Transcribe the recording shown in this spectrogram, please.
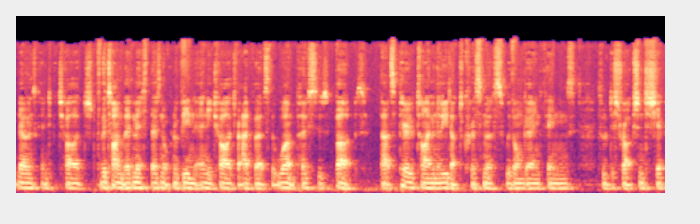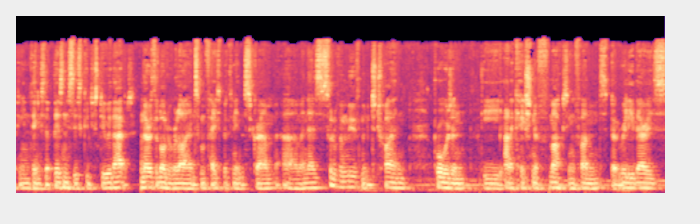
no one's going to be charged. For the time they've missed, there's not going to been any charge for adverts that weren't posted. But that's a period of time in the lead up to Christmas with ongoing things, sort of disruption to shipping and things that businesses could just do without. And there is a lot of reliance on Facebook and Instagram, um, and there's sort of a movement to try and broaden the allocation of marketing funds, but really there is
